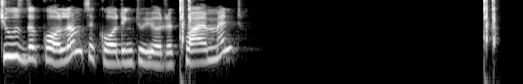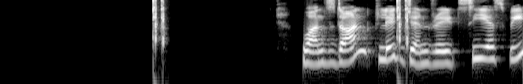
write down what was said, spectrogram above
Choose the columns according to your requirement Once done, click Generate CSV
